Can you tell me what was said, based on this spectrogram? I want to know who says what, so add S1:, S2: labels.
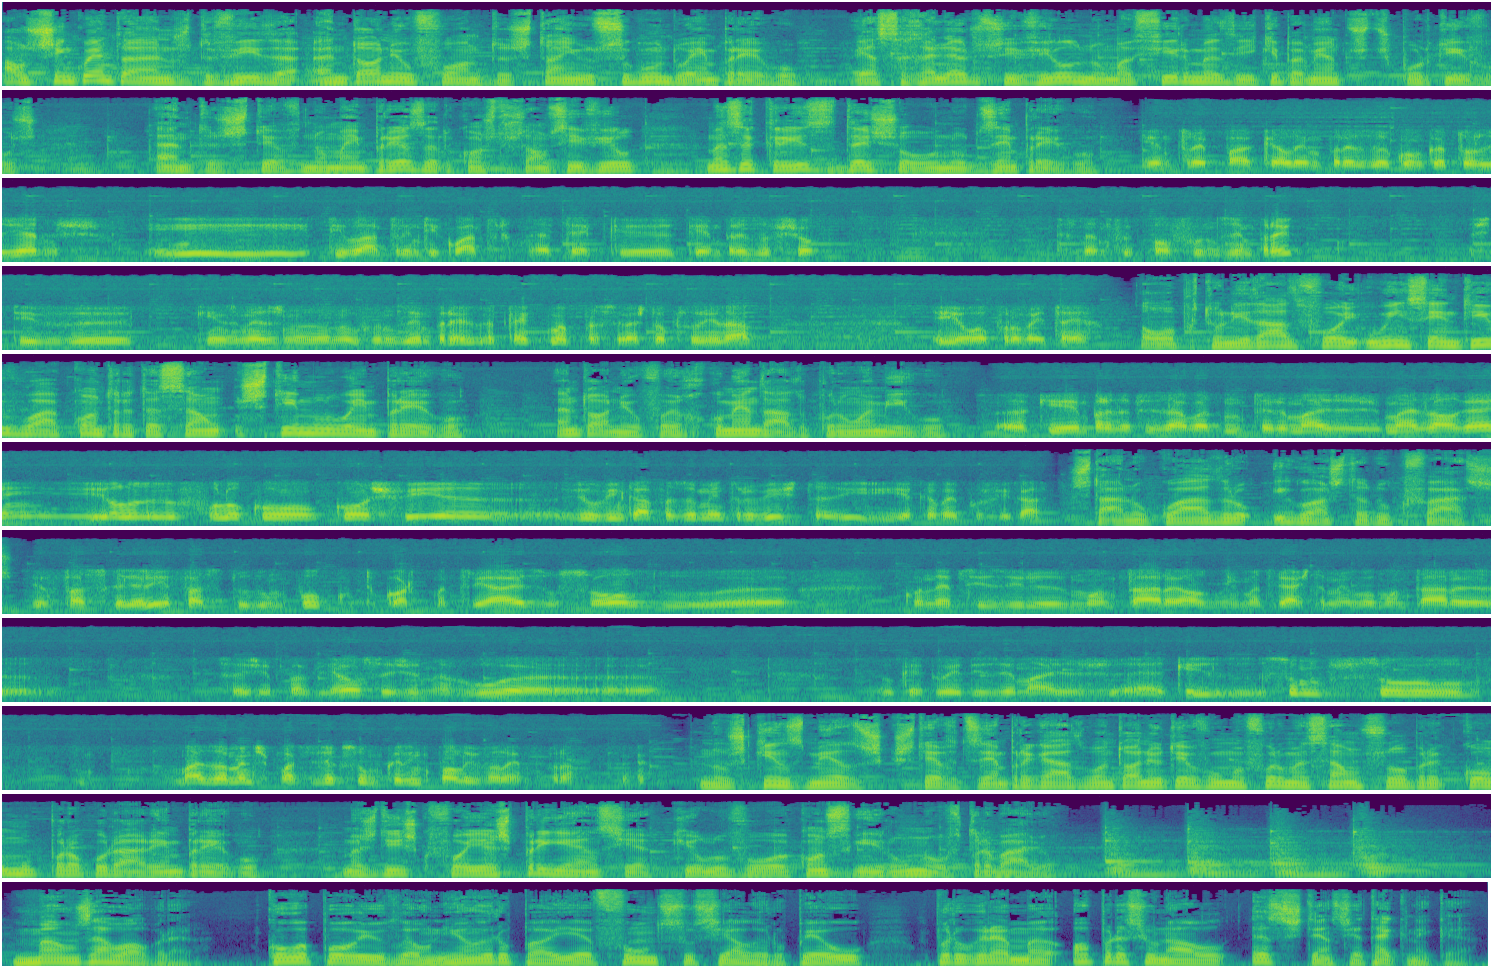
S1: Aos 50 anos de vida, António Fontes tem o segundo emprego. É serralheiro civil numa firma de equipamentos desportivos. Antes esteve numa empresa de construção civil, mas a crise deixou-o no desemprego.
S2: Entrei para aquela empresa com 14 anos e estive lá 34, até que, que a empresa fechou. Portanto, fui para o Fundo de Desemprego, estive 15 meses no, no Fundo de Desemprego, até que me apareceu esta oportunidade e eu aproveitei.
S1: A oportunidade foi o incentivo à contratação Estímulo Emprego. António foi recomendado por um amigo.
S2: Aqui a empresa precisava de meter mais, mais alguém e ele falou com, com a chefia, eu vim cá fazer uma entrevista e acabei por ficar.
S1: Está no quadro e gosta do que faz.
S2: Eu faço calharia, faço tudo um pouco, corto materiais, o soldo, uh, quando é preciso ir montar alguns materiais também vou montar, uh, seja pavilhão, seja na rua. Uh, o que é que eu ia dizer mais? É que sou, sou mais ou menos pode dizer que sou um bocadinho polivalente. Pronto.
S1: Nos 15 meses que esteve desempregado, o António teve uma formação sobre como procurar emprego, mas diz que foi a experiência que o levou a conseguir um novo trabalho.
S3: Mãos à obra. Com o apoio da União Europeia, Fundo Social Europeu, Programa Operacional Assistência Técnica.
